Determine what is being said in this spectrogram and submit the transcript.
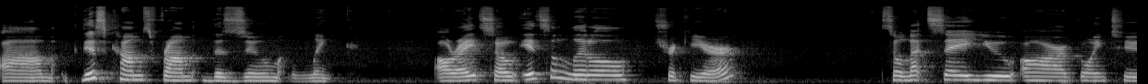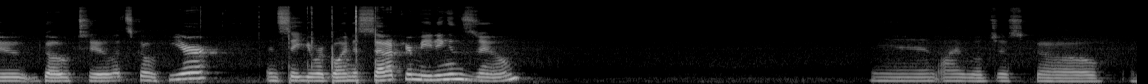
um, this comes from the Zoom link. All right, so it's a little trickier. So let's say you are going to go to, let's go here and say you are going to set up your meeting in Zoom. And I will just go, I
